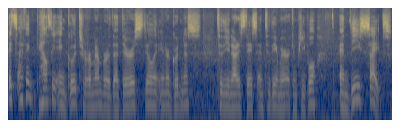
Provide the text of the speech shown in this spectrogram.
It's, I think, healthy and good to remember that there is still an inner goodness to the United States and to the American people. And these sites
